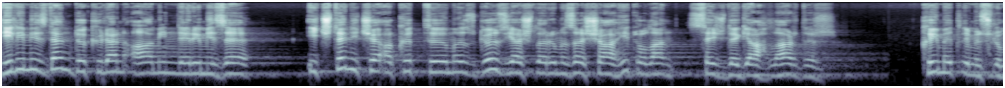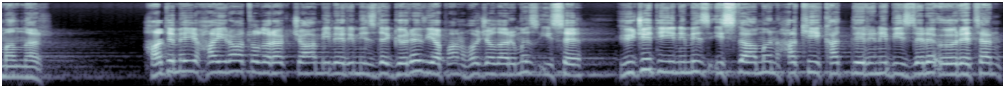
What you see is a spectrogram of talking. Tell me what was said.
dilimizden dökülen aminlerimize, içten içe akıttığımız gözyaşlarımıza şahit olan secdegahlardır. Kıymetli Müslümanlar, hademe-i hayrat olarak camilerimizde görev yapan hocalarımız ise yüce dinimiz İslam'ın hakikatlerini bizlere öğreten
